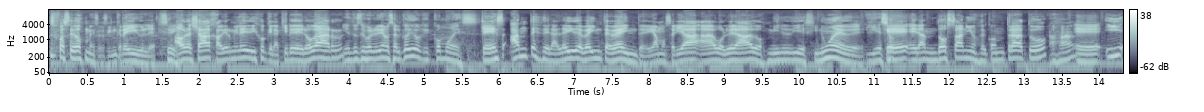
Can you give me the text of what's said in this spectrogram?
Eso fue hace dos meses, increíble. Sí. Ahora ya Javier Milei dijo que la quiere derogar. Y entonces volveríamos al código que cómo es. Que es antes de la ley de 2020, digamos, sería a volver a 2019. Y eso- Que eran dos años de contrato. Ajá. Eh, y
